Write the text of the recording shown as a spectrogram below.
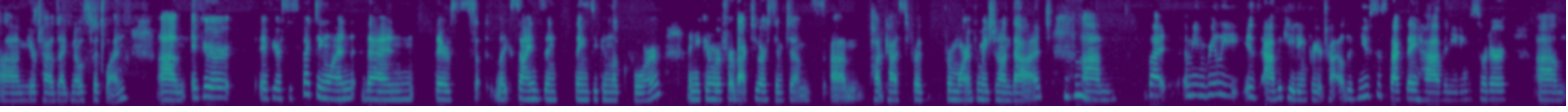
um, your child diagnosed with one. Um, if you're if you're suspecting one, then there's like signs and things you can look for, and you can refer back to our symptoms um, podcast for for more information on that. Mm-hmm. Um, but I mean, really, is advocating for your child. If you suspect they have an eating disorder, um,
